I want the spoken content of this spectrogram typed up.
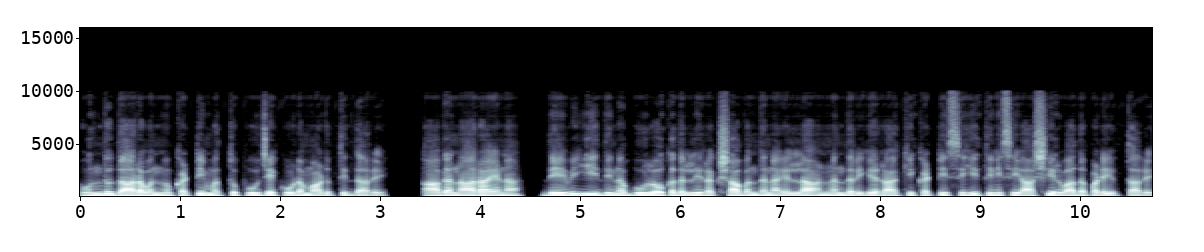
ಒಂದು ದಾರವನ್ನು ಕಟ್ಟಿ ಮತ್ತು ಪೂಜೆ ಕೂಡ ಮಾಡುತ್ತಿದ್ದಾರೆ. ಆಗ ನಾರಾಯಣ, ದೇವಿ, ಈ ದಿನ ಭೂಲೋಕದಲ್ಲಿ ರಕ್ಷಾಬಂಧನ ಎಲ್ಲ ಅಣ್ಣಂದರಿಗೆ ರಾಖಿ ಕಟ್ಟಿ ಸಿಹಿ ತಿನಿಸಿ ಆಶೀರ್ವಾದ ಪಡೆಯುತ್ತಾರೆ.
